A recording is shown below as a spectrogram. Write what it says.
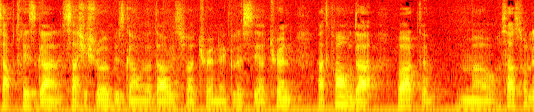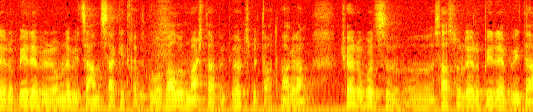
საფრთხისგან საშიშროებისგან უნდა დავიცვათ ჩვენ ეკლესია ჩვენ რა თქმა უნდა ვართ სასულიერო პირები რომლებიც ამ საკითხებს გლობალურ მასშტაბით ვერ წვითავთ მაგრამ ჩვენ როგორც სასულიერო პირები და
